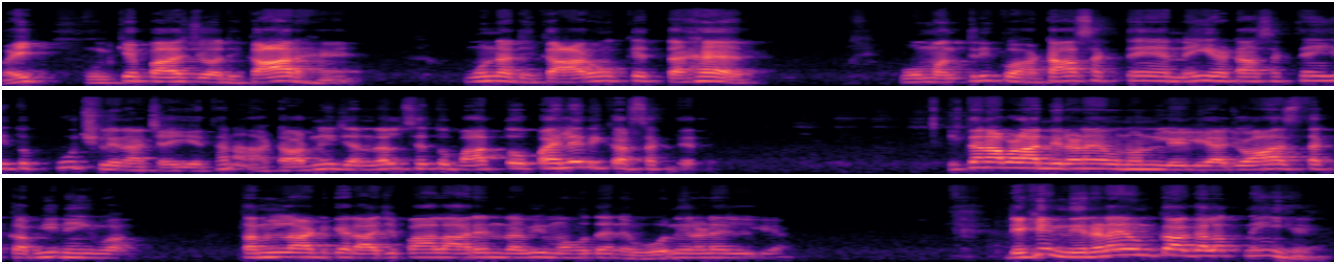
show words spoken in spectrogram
भाई, उनके पास जो अधिकार हैं उन अधिकारों के तहत वो मंत्री को हटा सकते हैं, नहीं हटा सकते हैं, ये तो पूछ लेना चाहिए था ना। अटॉर्नी जनरल से तो बात तो पहले भी कर सकते थे। इतना बड़ा निर्णय उन्होंने ले लिया, जो आज तक कभी नहीं हुआ। तमिलनाडु के राज्यपाल आर एन रवि महोदय ने वो निर्णय ले लिया। देखिए, निर्णय उनका गलत नहीं है।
